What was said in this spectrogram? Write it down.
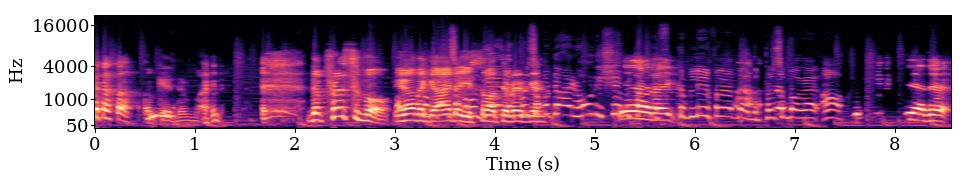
okay, never mind. The principal, you know, the Oh, guy that you principal, saw at the yeah, very principal died. Holy shit! Yeah, Yeah, like- completely forgot about the principal got off. Yeah, the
